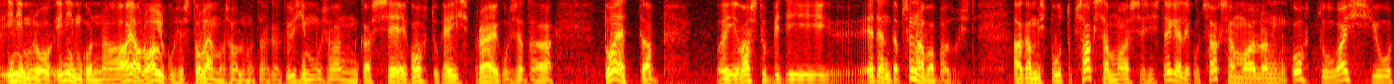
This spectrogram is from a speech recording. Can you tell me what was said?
inimloo, inimkonna ajaloo algusest olemas olnud, aga küsimus on, kas see kohtu case praegu seda toetab või vastupidi, edendab sõnavabadust. aga mis puutub Saksamaasse, siis tegelikult Saksamaal on kohtuasju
